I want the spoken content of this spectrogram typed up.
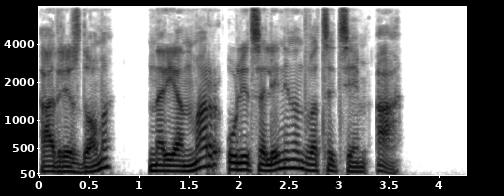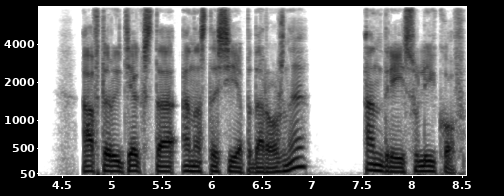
Адрес дома Нарьянмар, улица Ленина, 27А. Авторы текста Анастасия Подорожная, Андрей Сулейков.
